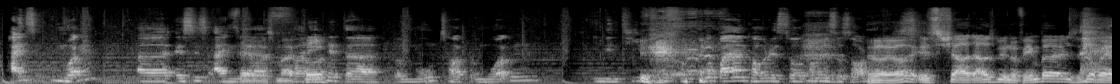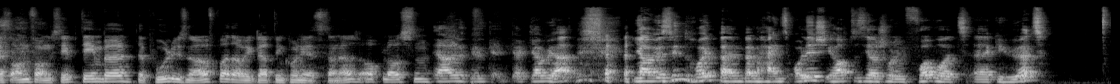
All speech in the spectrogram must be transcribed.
Heinz, guten Morgen. Äh, es ist ein Servus, Marco. verregneter Montagmorgen in den Tiefen von Oberbayern, kann man, das so, kann man das so sagen? Ja, ja, es schaut aus wie November, es ist aber erst Anfang September. Der Pool ist noch aufgebaut, aber ich glaube, den kann ich jetzt dann auch ablassen. Ja, glaube ich auch. Ja, wir sind heute beim, beim Heinz Ollisch. Ihr habt es ja schon im Vorwort äh, gehört.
